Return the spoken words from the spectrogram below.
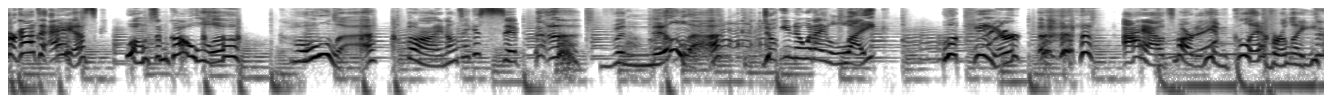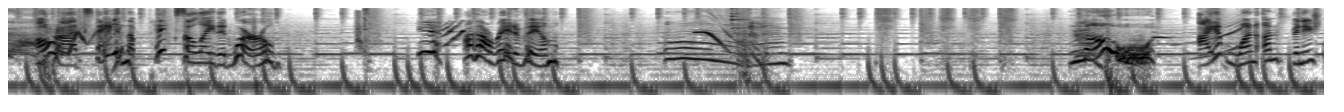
forgot to ask. Want some cola? Cola? Fine, I'll take a sip. Ugh, vanilla? Don't you know what I like? Look here. I outsmarted him cleverly. All right, stay in the pixelated world. Yeah, I got rid of him. No! I have one unfinished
